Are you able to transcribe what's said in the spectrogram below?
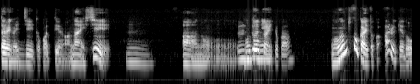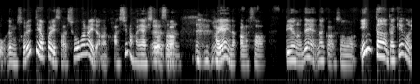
誰が1位とかっていうのはないし、うん。あの運動会にとか？もう運動会とかあるけどでもそれってやっぱりさしょうがないじゃん。なんか走るの速い人はさ、速いんだからさっていうのでなんかそのインターだけの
